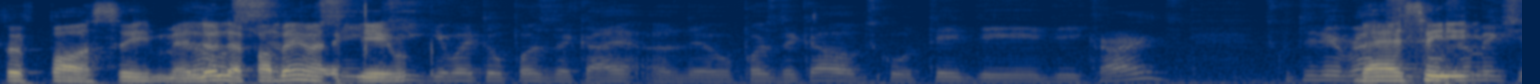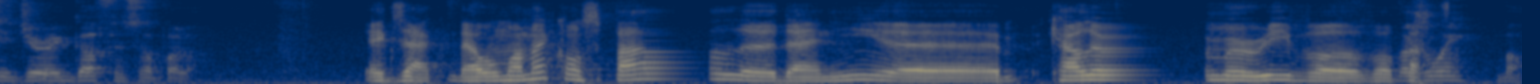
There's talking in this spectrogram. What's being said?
peuvent passer. Mais là, le problème avec les. Qui, qui va être au poste de quart, au poste de quart du côté des, des Cards Du côté des Rams, ben, c'est que Jared Goff ne sera pas là. Exact. Ben, au moment qu'on se parle, euh, Danny, euh, Kyler Murray va, va, va jouer. Bon,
